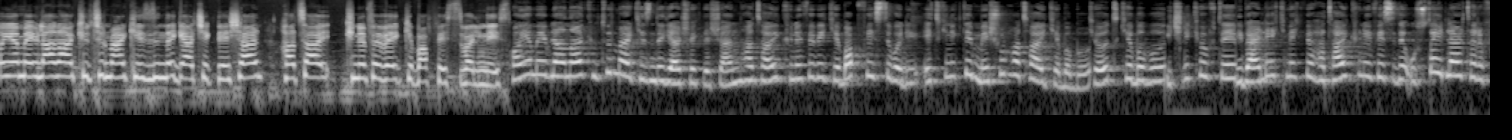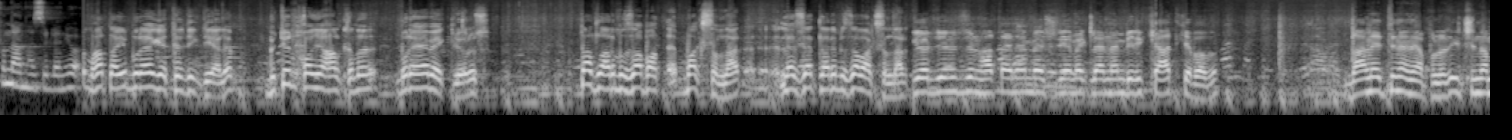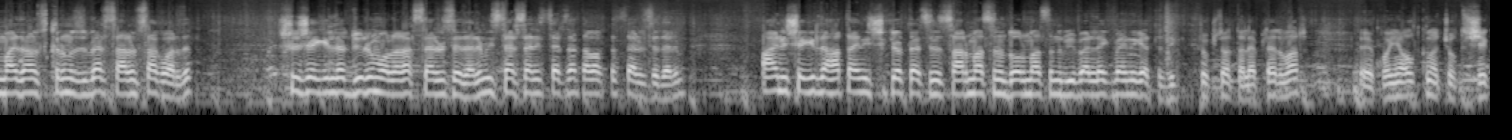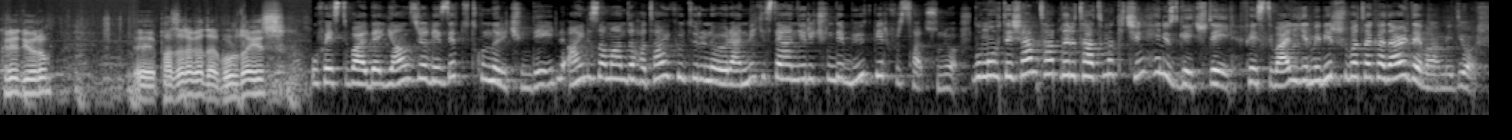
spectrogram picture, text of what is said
Konya Mevlana Kültür Merkezi'nde gerçekleşen Hatay Künefe ve Kebap Festivali'ndeyiz. Konya Mevlana Kültür Merkezi'nde gerçekleşen Hatay Künefe ve Kebap Festivali etkinlikte meşhur Hatay kebabı, kağıt kebabı, içli köfte, biberli ekmek ve Hatay künefesi de usta eller tarafından hazırlanıyor. Hatay'ı buraya getirdik diyelim. Bütün Konya halkını buraya bekliyoruz. Tadlarımıza bak- baksınlar, lezzetlerimize baksınlar. Gördüğünüz ürün Hatay'ın en meşhur yemeklerinden biri kağıt kebabı. Dana etiyle yapılır. İçinde maydanoz, kırmızı biber, sarımsak vardır. Şu şekilde dürüm olarak servis ederim. İstersen istersen tabakta servis ederim. Aynı şekilde Hatay'ın içli köftesini, sarmasını, dolmasını, biberli ekmeğini getirdik. Çok güzel talepler var. Ee, Konya halkına çok teşekkür ediyorum. Ee, Pazara kadar buradayız. Bu festivalde yalnızca lezzet tutkunlar için değil, aynı zamanda Hatay kültürünü öğrenmek isteyenler için de büyük bir fırsat sunuyor. Bu muhteşem tatları tatmak için henüz geç değil. Festival 21 Şubat'a kadar devam ediyor.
